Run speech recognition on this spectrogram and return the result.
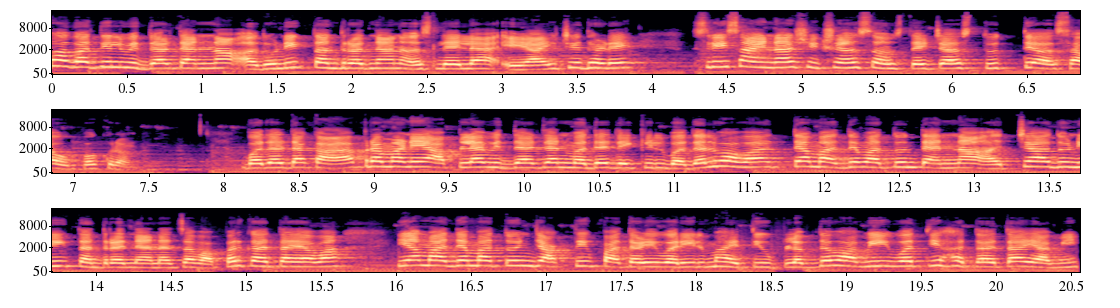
भागातील विद्यार्थ्यांना आधुनिक तंत्रज्ञान असलेल्या ए आयचे धडे श्री साईनाथ शिक्षण संस्थेच्या स्तुत्य असा उपक्रम. बदलत्या काळाप्रमाणे आपल्या विद्यार्थ्यांमध्ये देखील बदल व्हावा त्या माध्यमातून त्यांना आजच्या आधुनिक तंत्रज्ञानाचा वापर करता यावा या माध्यमातून जागतिक पातळीवरील माहिती उपलब्ध व्हावी व ती हाताळता यावी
